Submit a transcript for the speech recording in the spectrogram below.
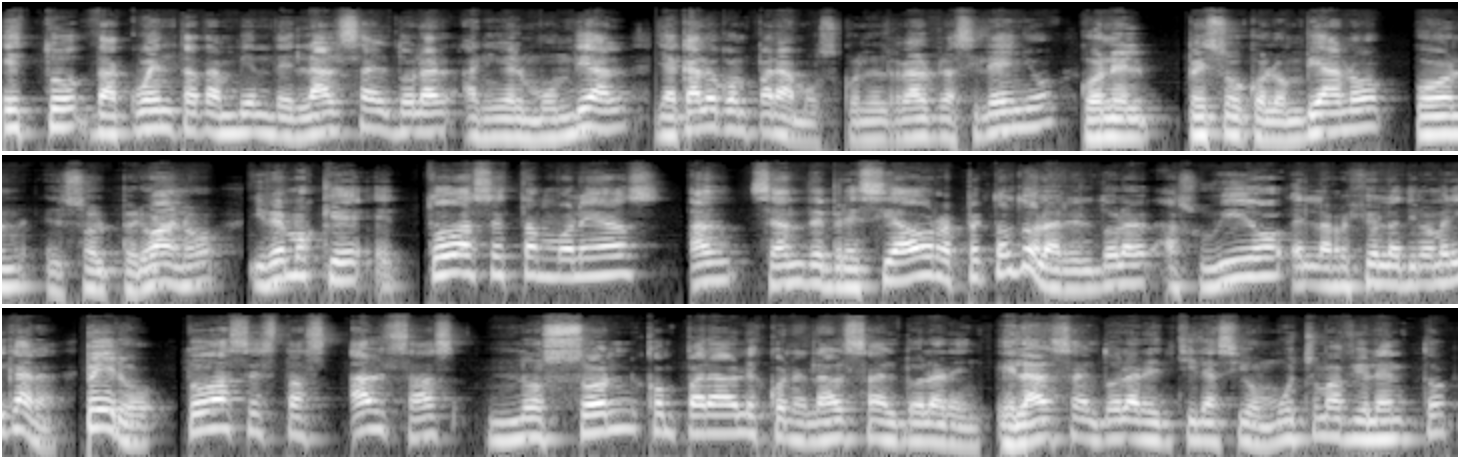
Esto da cuenta también del alza del dólar a nivel mundial. Y acá lo comparamos con el real brasileño, con el peso colombiano, con el sol peruano. Y vemos que eh, todas estas monedas se han depreciado respecto al dólar. El dólar ha subido en la región latinoamericana. Pero todas estas alzas no son comparables con el alza del dólar en El alza del dólar en Chile ha sido mucho más violento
